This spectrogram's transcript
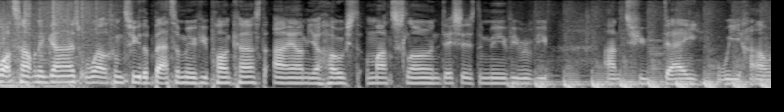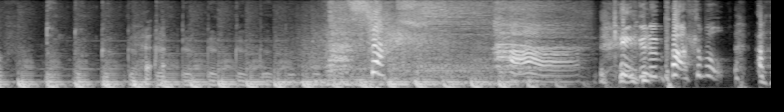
What's happening, guys? Welcome to the Better Movie Podcast. I am your host, Matt Sloan. This is the movie review, and today we have. King of Impossible.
